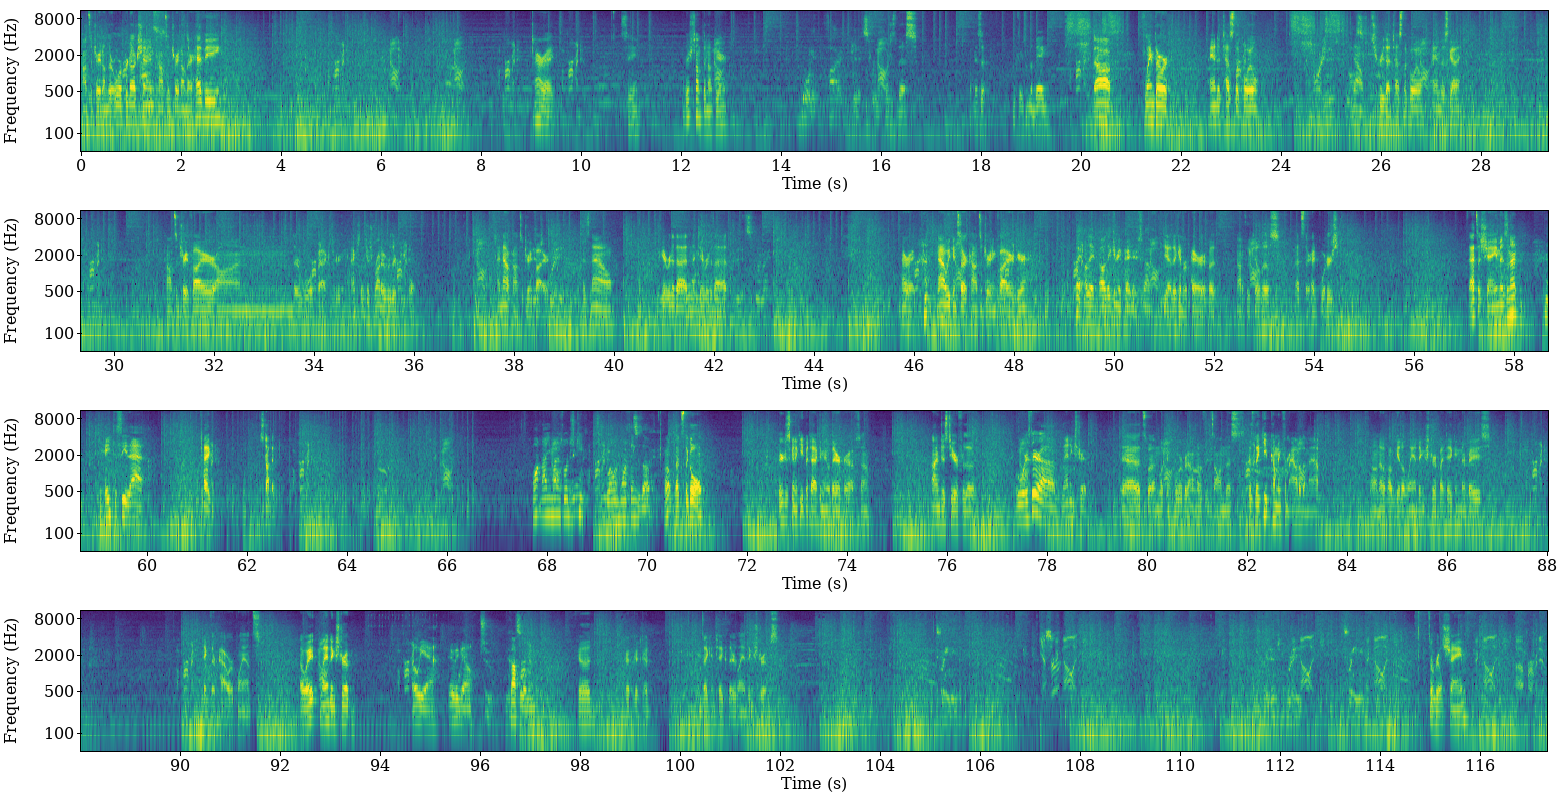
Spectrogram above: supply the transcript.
Concentrate on their ore production, concentrate on their heavy. Affirmative. Acknowledged. Acknowledged. Affirmative. Alright, Affirmative. let's see. There's something up here. Warning. Five minutes. What is this? What is it? Looks like something big. Affirmative. Oh, flamethrower. And a Tesla coil. No, screw that Tesla coil and this guy. Concentrate fire on their war factory. Actually, just run over their people. And now concentrate fire. Because now, we get rid of that and then get rid of that. Alright, now we can start concentrating fire here. Wait, oh they oh they can repair their stuff. Yeah, they can repair it, but not if we kill this. That's their headquarters. That's a shame, isn't it? You hate to see that. Hey, stop it. Well, now you might as well just keep blowing more things up. Well, that's the goal. They're just gonna keep attacking me with aircraft, so... I'm just here for the... Ooh, where's their uh, landing strip? Yeah, that's what I'm looking for, but I don't know if it's on this... Because they keep coming from out of the map. So I don't know if I'll get a landing strip by taking their base. Affirmative. Affirmative. Take their power plants. Oh wait, landing strip. Affirmative. Oh yeah, there we go. Two minutes Couple of them. Good. Good, good, good. Means I can take their landing strips. Training. Yes, sir. Acknowledged. Unit ready. Acknowledged. Training. Acknowledged. It's a real shame. Acknowledged. Affirmative.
